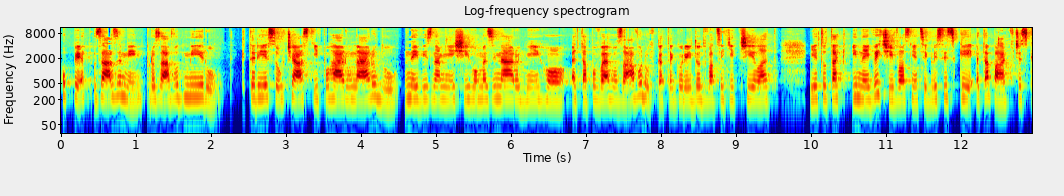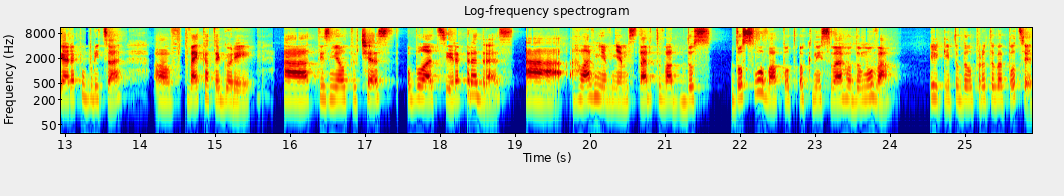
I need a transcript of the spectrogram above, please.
opět zázemím pro závod míru, který je součástí poháru národů, nejvýznamnějšího mezinárodního etapového závodu v kategorii do 23 let. Je to tak i největší vlastně cyklistický etapák v České republice v tvé kategorii. A ty jsi měl tu čest obléct si repredres a hlavně v něm startovat dos, doslova pod okny svého domova. Jaký to byl pro tebe pocit?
